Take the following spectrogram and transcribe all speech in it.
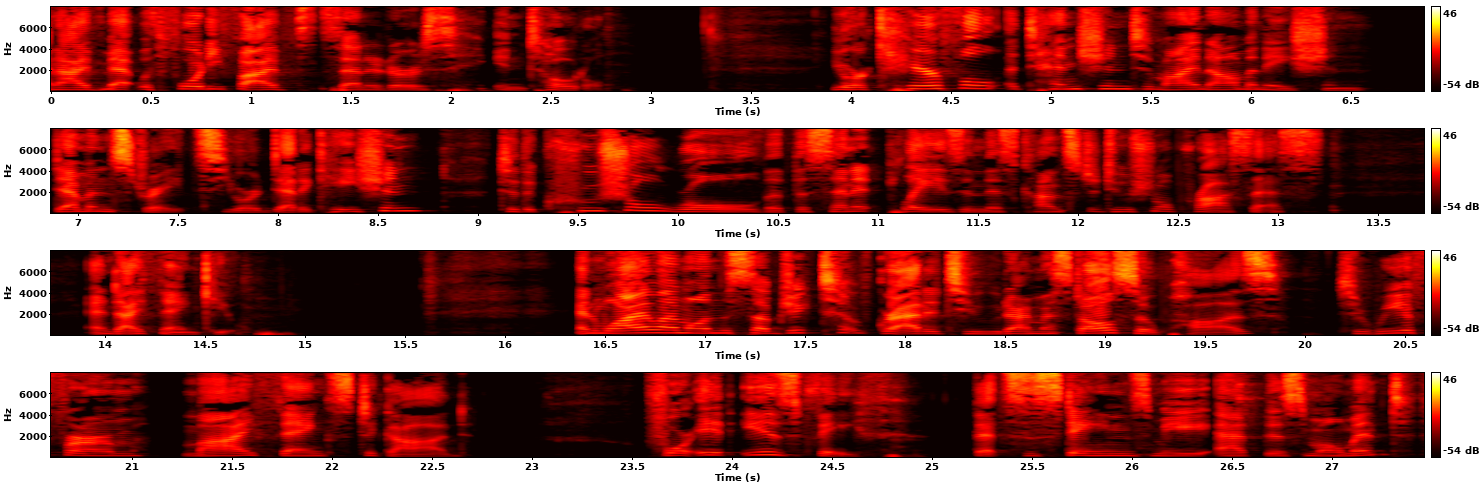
and I've met with 45 senators in total. Your careful attention to my nomination demonstrates your dedication to the crucial role that the Senate plays in this constitutional process and I thank you. And while I'm on the subject of gratitude, I must also pause to reaffirm my thanks to God, for it is faith that sustains me at this moment.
